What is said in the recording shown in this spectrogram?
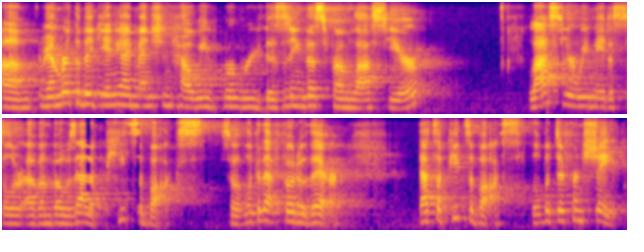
Um, remember at the beginning, I mentioned how we were revisiting this from last year. Last year, we made a solar oven, but was out of pizza box. So look at that photo there. That's a pizza box, a little bit different shape.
